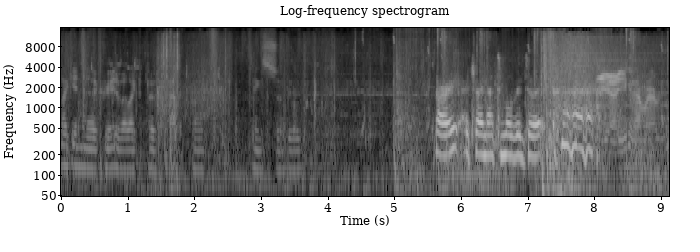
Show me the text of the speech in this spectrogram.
like in uh, creative. I like to post havoc pump. Things so good. Sorry, I try not to move into it. Yeah, you can have whatever you want.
